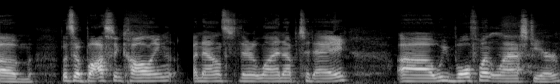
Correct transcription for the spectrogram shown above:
Um, but so Boston Calling announced their lineup today. Uh, we both went last year.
